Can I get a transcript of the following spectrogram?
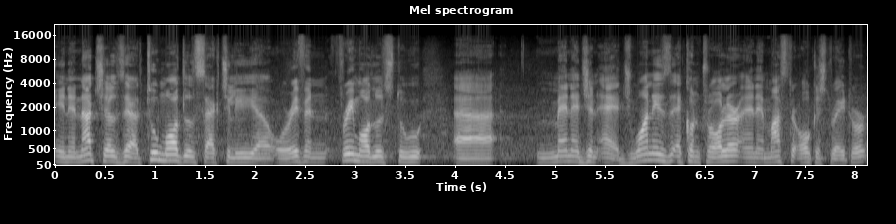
in a nutshell, there are two models actually, uh, or even three models to uh, manage an edge. One is a controller and a master orchestrator.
